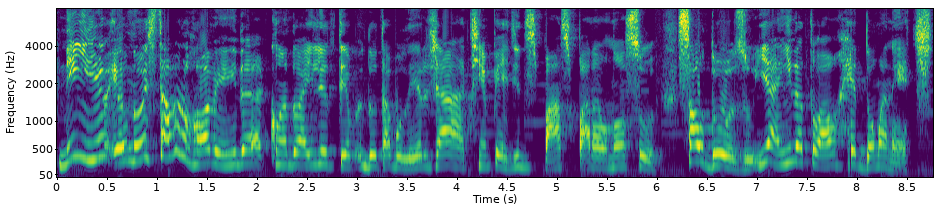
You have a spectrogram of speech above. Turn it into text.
Nem eu, eu não estava no hobby ainda quando a Ilha do Tabuleiro já tinha perdido espaço para o nosso saudoso e ainda atual Redomanet.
